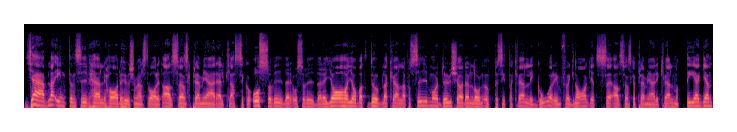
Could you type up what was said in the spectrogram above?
Jävla intensiv helg har det hur som helst varit, allsvensk premiär, El Clasico och så vidare och så vidare. Jag har jobbat dubbla kvällar på Simor. du körde en lång uppesittarkväll igår inför Gnagets eh, allsvenska premiär ikväll mot Degen.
